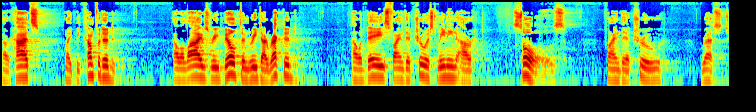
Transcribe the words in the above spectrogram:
our hearts might be comforted, our lives rebuilt and redirected, our days find their truest meaning, our souls find their true rest.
